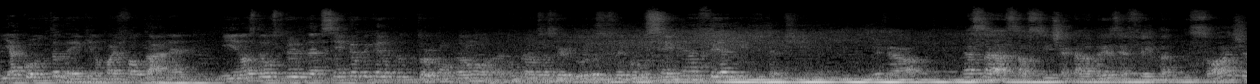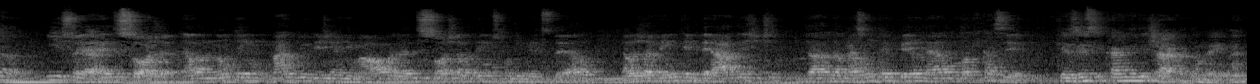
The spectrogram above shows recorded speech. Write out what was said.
E a couve também, que não pode faltar, né? E nós damos prioridade sempre ao pequeno produtor, compramos, compramos as verduras, os legumes sempre na feira livre da Legal. Essa salsicha calabresa é feita de soja? Isso, é, é de soja. Ela não tem nada de origem animal, ela é de soja, ela tem os condimentos dela, ela já vem temperada e a gente dá, dá mais um tempero nela, um toque caseiro. Que existe carne de jaca também, né?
